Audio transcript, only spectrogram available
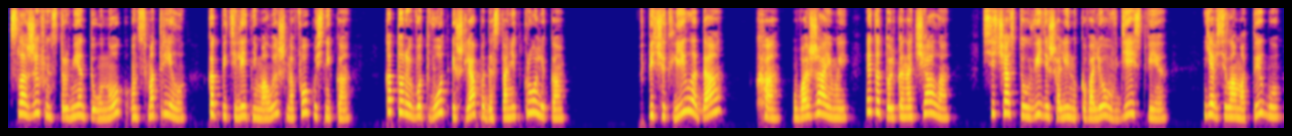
Сложив инструменты у ног, он смотрел, как пятилетний малыш на фокусника, который вот-вот из шляпы достанет кролика. Впечатлило, да? Ха, уважаемый, это только начало. Сейчас ты увидишь Алину Ковалеву в действии. Я взяла мотыгу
